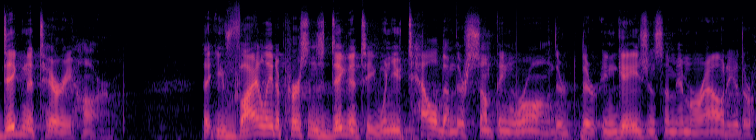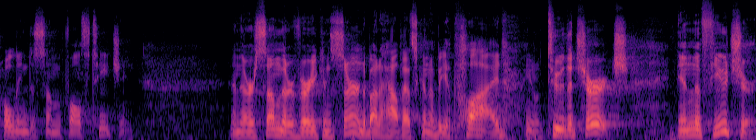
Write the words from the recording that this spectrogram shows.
Dignitary harm that you violate a person's dignity when you tell them there's something wrong, they're, they're engaged in some immorality, or they're holding to some false teaching. And there are some that are very concerned about how that's going to be applied you know, to the church in the future.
